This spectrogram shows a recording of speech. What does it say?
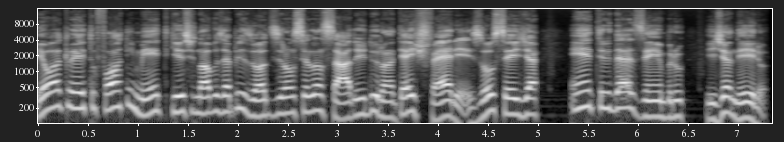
eu acredito fortemente que esses novos episódios irão ser lançados durante as férias, ou seja, entre dezembro e janeiro,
